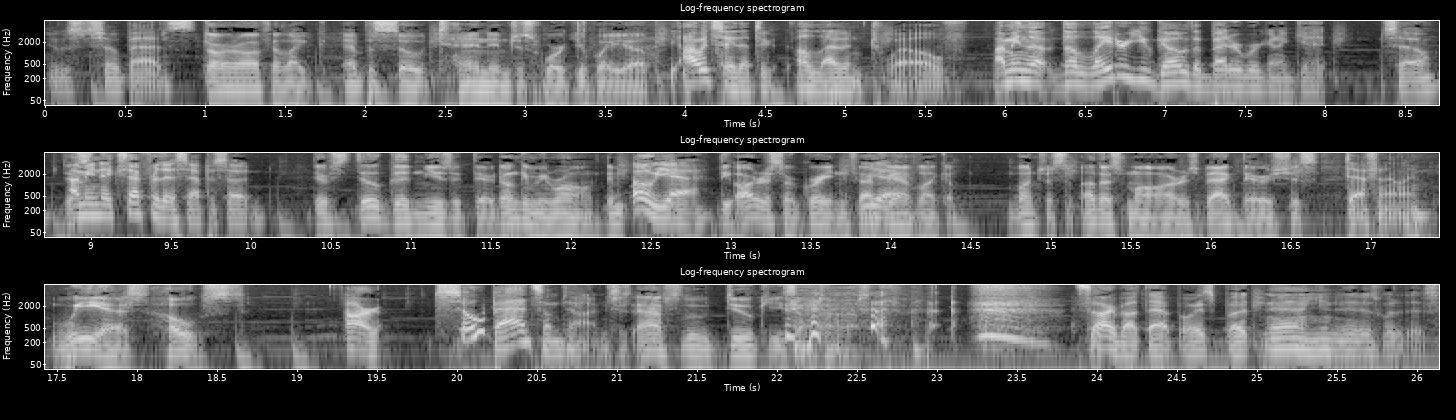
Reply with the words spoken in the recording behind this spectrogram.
it was so bad. start off at like episode ten and just work your way up. I would say that's 11, 12. I mean, the the later you go, the better we're gonna get. So, I mean, except for this episode. There's still good music there. Don't get me wrong. The, Oh yeah, the artists are great. In fact, we have like a bunch of some other small artists back there. It's just definitely we as hosts are so bad sometimes. just absolute dookie sometimes. Sorry about that, boys, but yeah, you know, it is what it is.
